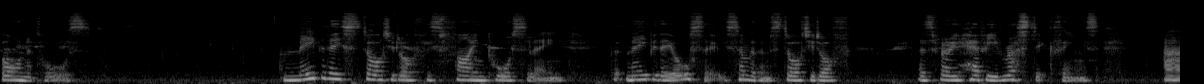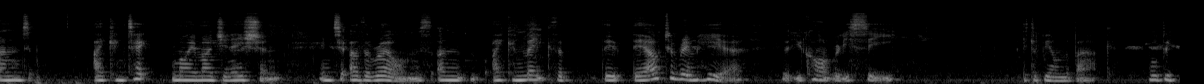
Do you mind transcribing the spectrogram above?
barnacles maybe they started off as fine porcelain, but maybe they also, some of them started off as very heavy rustic things. And I can take my imagination into other realms and I can make the, the, the outer rim here that you can't really see, it'll be on the back, will be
